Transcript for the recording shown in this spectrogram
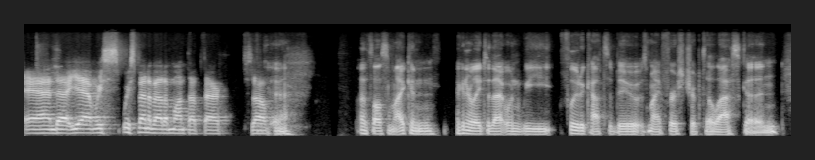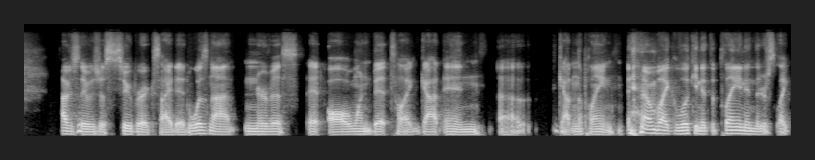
And uh, yeah, we we spent about a month up there. So yeah. That's awesome. I can I can relate to that. When we flew to Kotzebue, it was my first trip to Alaska, and obviously was just super excited. Was not nervous at all one bit till I got in uh, got in the plane. And I'm like looking at the plane, and there's like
